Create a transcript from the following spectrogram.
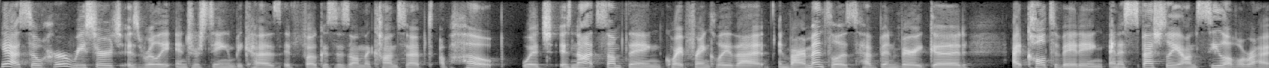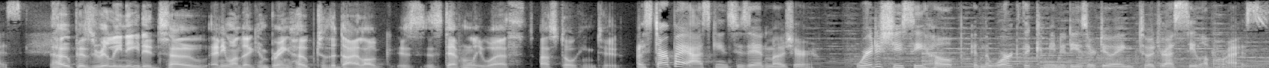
Yeah, so her research is really interesting because it focuses on the concept of hope, which is not something, quite frankly, that environmentalists have been very good at cultivating and especially on sea level rise. Hope is really needed. So anyone that can bring hope to the dialogue is, is definitely worth us talking to. I start by asking Suzanne Moser, where does she see hope in the work that communities are doing to address sea level rise?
